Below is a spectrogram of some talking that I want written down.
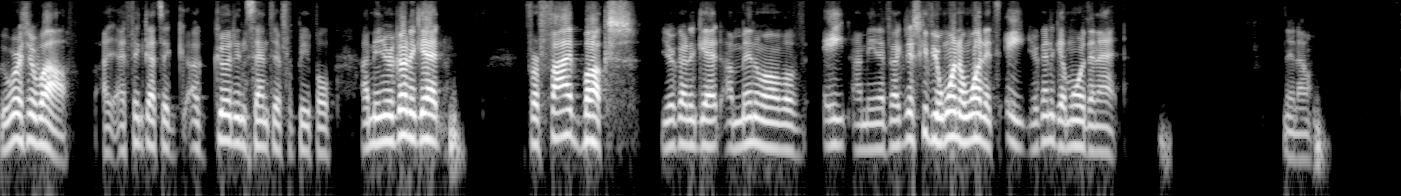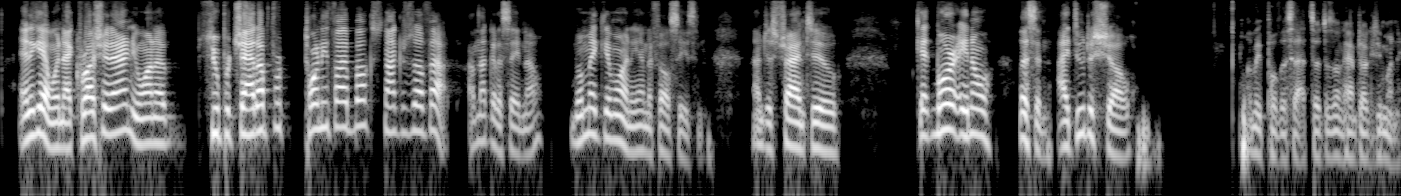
we worth your while. I, I think that's a, a good incentive for people. I mean, you're going to get for five bucks, you're going to get a minimum of eight. I mean, if I just give you one on one, it's eight. You're going to get more than that. You know. And again, when I crush it, Aaron, you want to super chat up for 25 bucks, knock yourself out. I'm not going to say no. We'll make you money NFL season. I'm just trying to get more, you know, listen, I do the show. Let me pull this out so it doesn't have to talk to you money.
